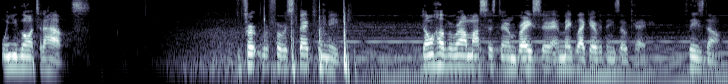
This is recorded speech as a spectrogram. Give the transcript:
when you go into the house. For, for respect for me, don't hover around my sister, embrace her, and make like everything's okay. Please don't.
